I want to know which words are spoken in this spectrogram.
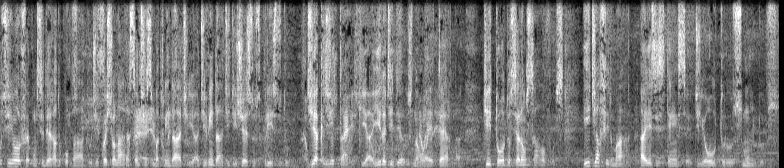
O senhor foi considerado culpado de questionar a Santíssima Trindade e a divindade de Jesus Cristo, de acreditar que a ira de Deus não é eterna, que todos serão salvos e de afirmar a existência de outros mundos.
